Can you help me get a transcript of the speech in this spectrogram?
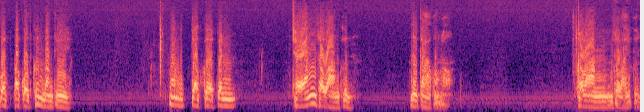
กดปรากฏขึ้นบางทีมันจะเกิดเป็นแสงสว่างขึ้น ในตาของเรา สว่างสวัยขึ้น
